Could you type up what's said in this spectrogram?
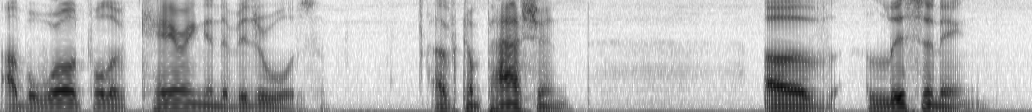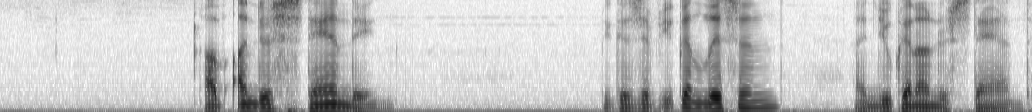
of a world full of caring individuals, of compassion, of listening, of understanding. Because if you can listen and you can understand,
